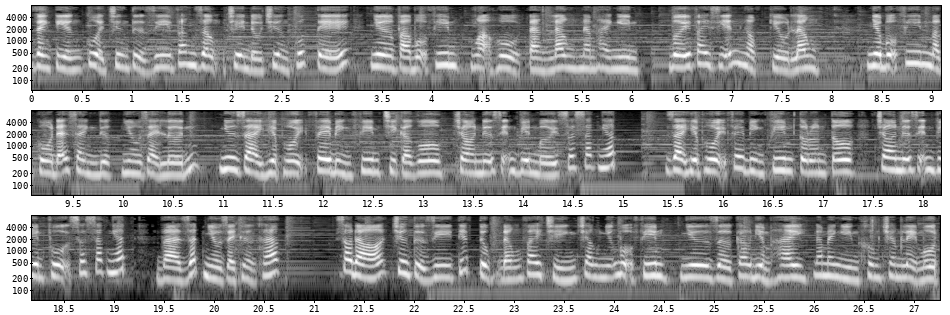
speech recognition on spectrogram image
Danh tiếng của Trương Tử Di vang rộng trên đấu trường quốc tế nhờ vào bộ phim Ngọa Hổ Tàng Long năm 2000 với vai diễn Ngọc Kiều Long. Nhờ bộ phim mà cô đã giành được nhiều giải lớn như giải Hiệp hội phê bình phim Chicago cho nữ diễn viên mới xuất sắc nhất, giải Hiệp hội phê bình phim Toronto cho nữ diễn viên phụ xuất sắc nhất và rất nhiều giải thưởng khác. Sau đó, Trương Tử Di tiếp tục đóng vai chính trong những bộ phim như Giờ cao điểm 2 năm 2001,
